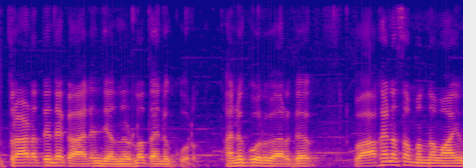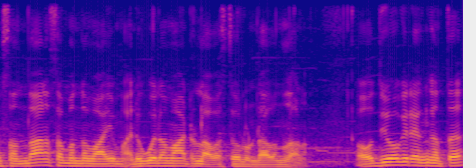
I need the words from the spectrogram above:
ഉത്രാടത്തിന്റെ കാലം ചേർന്നിട്ടുള്ള ധനുക്കൂർ ധനുക്കൂറുകാർക്ക് വാഹന സംബന്ധമായും സന്താന സംബന്ധമായും അനുകൂലമായിട്ടുള്ള അവസ്ഥകൾ ഉണ്ടാകുന്നതാണ്. ഔദ്യോഗിക രംഗത്ത്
